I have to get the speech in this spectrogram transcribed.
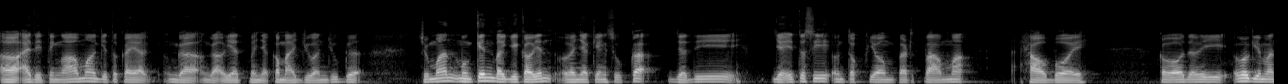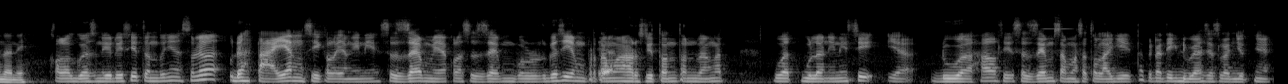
uh, editing lama gitu kayak nggak nggak lihat banyak kemajuan juga cuman mungkin bagi kalian banyak yang suka jadi ya itu sih untuk film pertama Hellboy kalau dari lu gimana nih? Kalau gue sendiri sih tentunya soalnya udah tayang sih kalau yang ini Sezam ya. Kalau Sezam menurut gue sih yang pertama yeah. harus ditonton banget buat bulan ini sih ya dua hal sih Sezam sama satu lagi. Tapi nanti dibahas selanjutnya.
